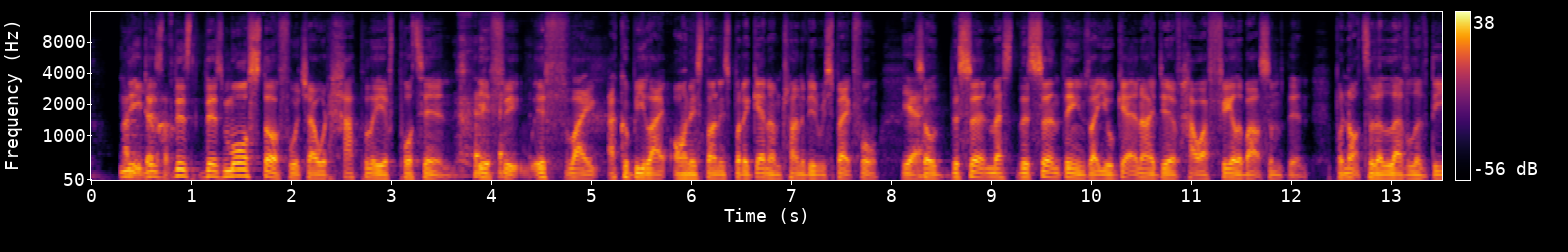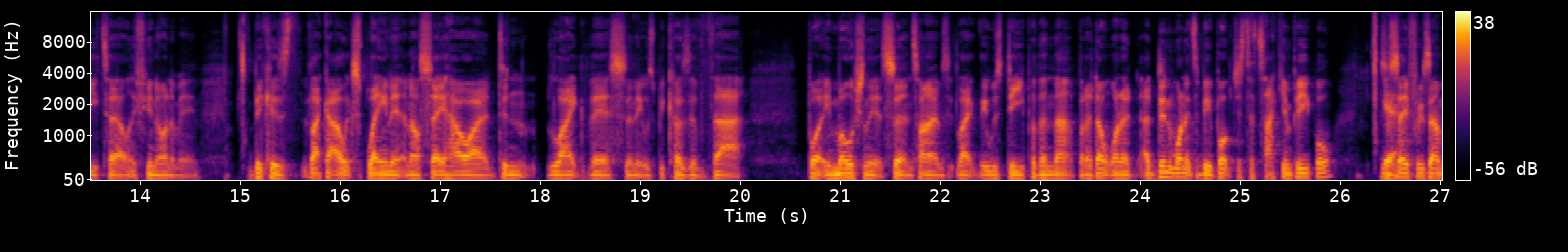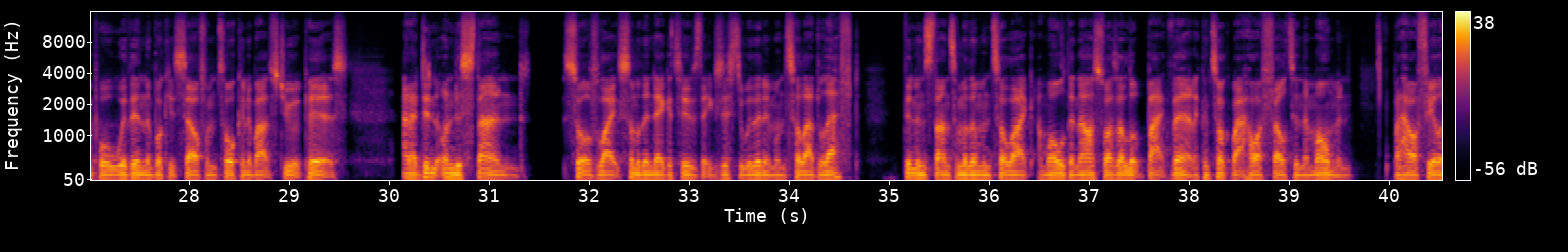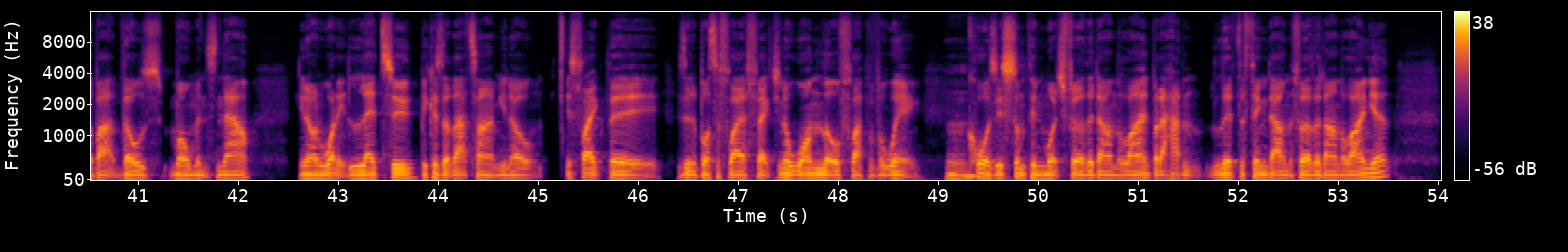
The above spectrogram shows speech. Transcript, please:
There's, there's there's more stuff which I would happily have put in if it, if like I could be like honest, honest. But again, I'm trying to be respectful. Yeah. So there's certain mess, there's certain themes like you'll get an idea of how I feel about something, but not to the level of detail, if you know what I mean. Because like I'll explain it and I'll say how I didn't like this and it was because of that but emotionally at certain times, like it was deeper than that. But I don't want to, I didn't want it to be a book just attacking people. So yeah. say, for example, within the book itself, I'm talking about Stuart Pearce and I didn't understand sort of like some of the negatives that existed within him until I'd left. Didn't understand some of them until like I'm older now. So as I look back then, I can talk about how I felt in the moment, but how I feel about those moments now, you know, and what it led to. Because at that time, you know, it's like the is it the butterfly effect? You know, one little flap of a wing hmm. causes something much further down the line, but I hadn't lived the thing down the further down the line yet.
